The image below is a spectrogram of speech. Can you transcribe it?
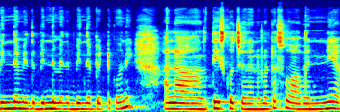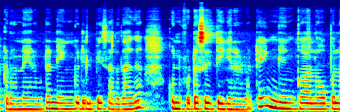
బిందె మీద బిందె మీద బిందె పెట్టుకొని అలా తీసుకొచ్చారనమాట సో అవన్నీ అక్కడ ఉన్నాయన్నమాట. నేను కూడా వెళ్ళిపోయి సరదాగా కొన్ని ఫొటోస్ అయితే దిగాను అనమాట ఇంకా లోపల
